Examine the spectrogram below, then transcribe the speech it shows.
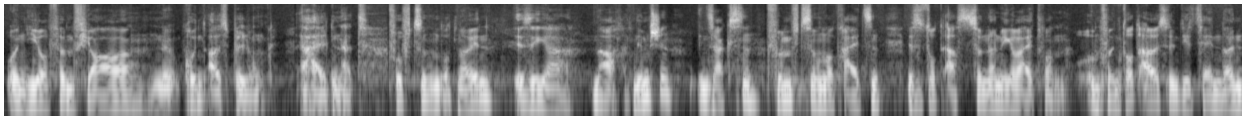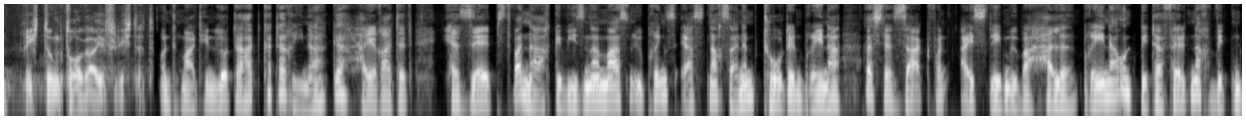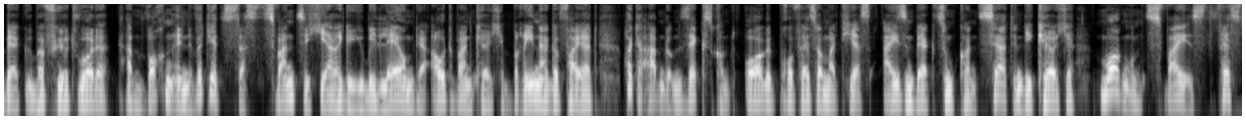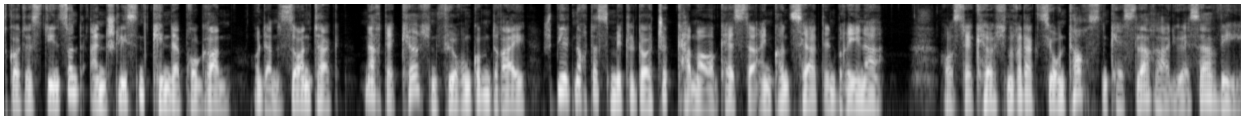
und hier fünf Jahre eine Grundausbildung erhalten hat. 1509 ist sie ja nach Nimschen in Sachsen. 1513 ist es dort erst zur Nonne geweiht worden. Und von dort aus sind die zehn Nonnen Richtung Torgau geflüchtet. Und Martin Luther hat Katharina geheiratet. Er selbst war nachgewiesenermaßen übrigens erst nach seinem Tod in Brena, als der Sarg von Eisleben über Halle, Brena und Bitterfeld nach Wittenberg überführt wurde. Am Wochenende wird jetzt das 20-jährige Jubiläum der Autobahnkirche Brena gefeiert. Heute Abend um sechs kommt Orgelprofessor Matthias Eisenberg zum Konzert in die Kirche. Morgen um zwei ist Festgottesdienst und anschließend Kinderprogramm. Und am Sonntag, nach der Kirchenführung um drei, spielt noch das Mitteldeutsche Kammerorchester ein Konzert in Brena. Aus der Kirchenredaktion Torsten Kessler, Radio SAW.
